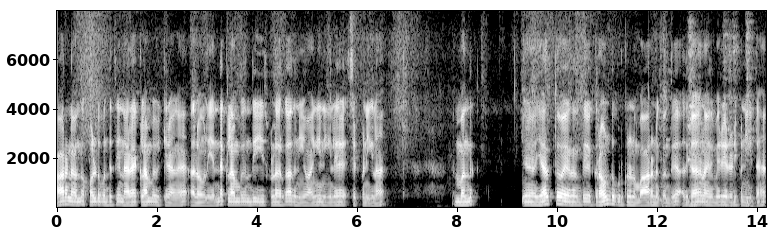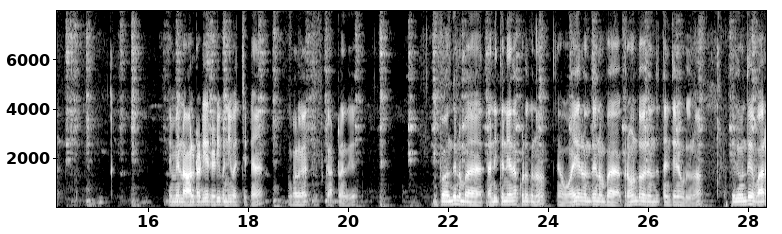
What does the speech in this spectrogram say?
ஹாரனை வந்து ஹோல்டு பண்ணுறதுக்கு நிறைய கிளாம்பு விற்கிறாங்க அதில் உங்களுக்கு எந்த கிளாம்பு வந்து யூஸ்ஃபுல்லாக இருக்கோ அதை நீங்கள் வாங்கி நீங்களே செட் பண்ணிக்கலாம். நம்ம வந்து எர்த் வந்து கிரவுண்டு கொடுக்கணும் நம்ம ஆரனுக்கு வந்து. அதுக்காக நான் இதுமாரி ரெடி பண்ணிக்கிட்டேன். இதுமாரி நான் ஆல்ரெடியே ரெடி பண்ணி வச்சுட்டேன். உங்களுக்காக திருப்பி காட்டுறேன் இது. இப்போ வந்து நம்ம தனித்தனியாக தான் கொடுக்கணும். ஒயர் வந்து நம்ம கிரவுண்ட் ஒயர் வந்து தனித்தனியாக கொடுக்கணும். இது வந்து வர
